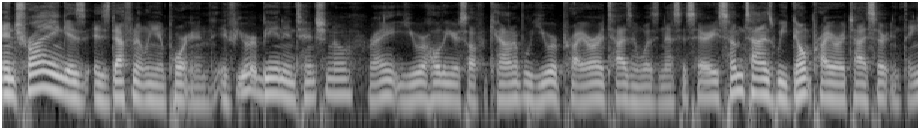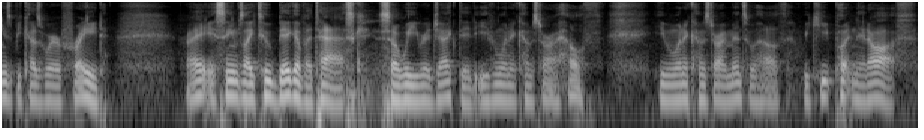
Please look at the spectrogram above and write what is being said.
And trying is is definitely important. If you are being intentional, right? You are holding yourself accountable. You are prioritizing what's necessary. Sometimes we don't prioritize certain things because we're afraid, right? It seems like too big of a task, so we reject it. Even when it comes to our health, even when it comes to our mental health, we keep putting it off.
